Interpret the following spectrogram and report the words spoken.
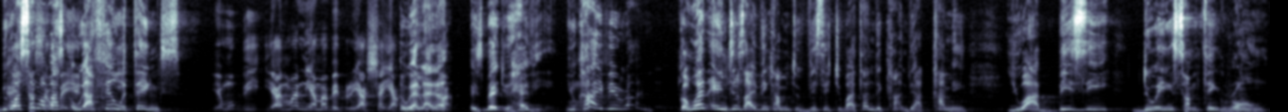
Because some of us, we are filled with things. Yɛn mu bi yɛama nneɛma bebree ahyɛ yɛn And we are like, "Oh, it's made you heavy. You can't even run. Because when angels are even coming to visit you, by the time they, come, they are coming, you are busy doing something wrong.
